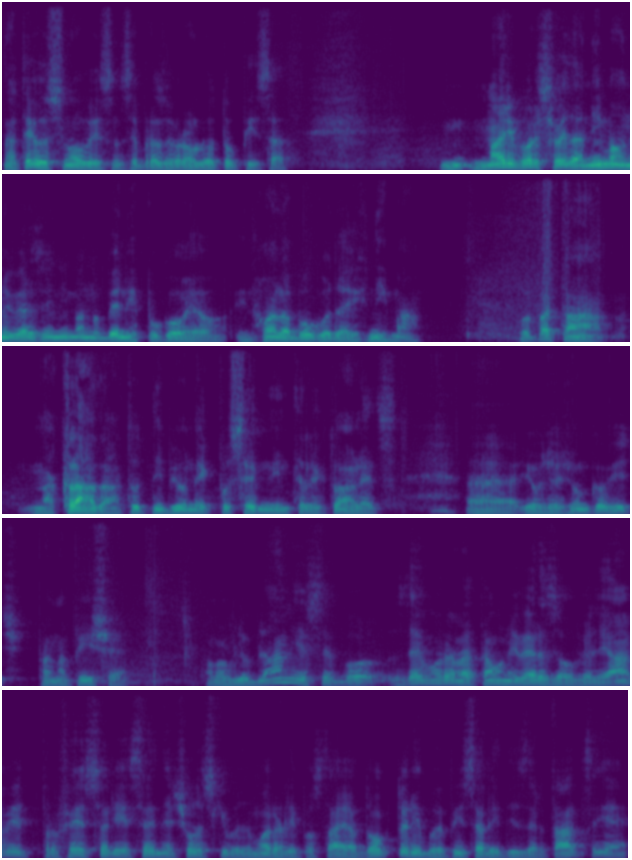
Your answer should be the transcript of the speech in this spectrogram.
Na tej osnovi sem se pravzaprav lotil pisati. Maribor seveda nima univerze in nima nobenih pogojev in hvala Bogu, da jih nima. Pa ta naklada, tudi ni bil nek posebni intelektualec, eh, Jože Žunkovič, pa napiše. Ampak v Ljubljani se bo zdaj morala ta univerza uveljaviti, profesorji srednje šolski bodo morali postajati doktori, bodo pisali dizertacije.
